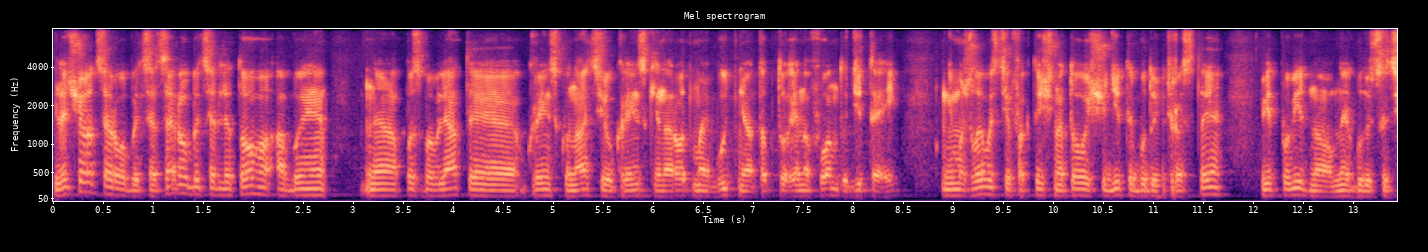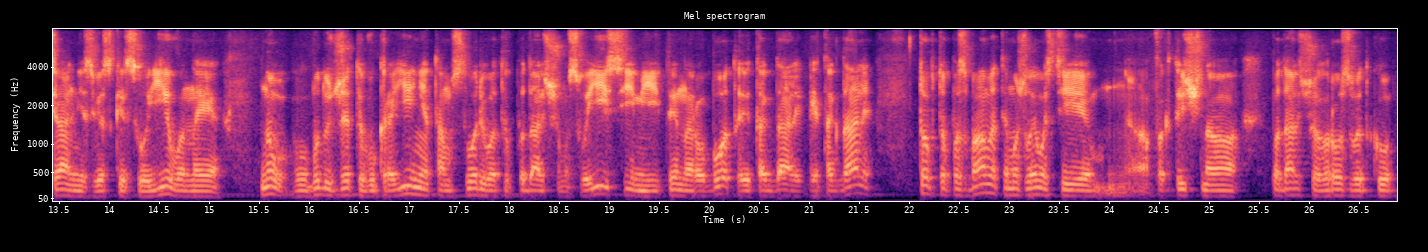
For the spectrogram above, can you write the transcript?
Для чого це робиться? Це робиться для того, аби е, позбавляти українську націю, український народ майбутнього, тобто генофонду дітей. І можливості фактично того, що діти будуть рости. Відповідно, в них будуть соціальні зв'язки свої. Вони ну будуть жити в Україні, там створювати в подальшому свої сім'ї, йти на роботу і так далі. І так далі тобто позбавити можливості фактично подальшого розвитку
